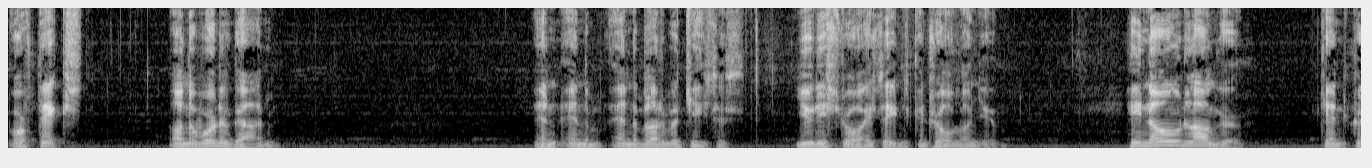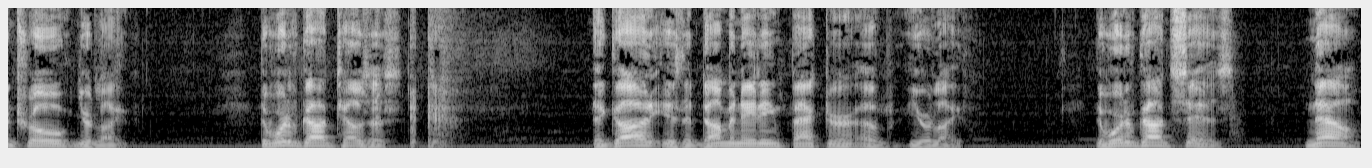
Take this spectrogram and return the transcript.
or fixed on the Word of God and, and, the, and the blood of Jesus, you destroy Satan's control on you. He no longer can control your life. The Word of God tells us that God is the dominating factor of your life. The Word of God says, now,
